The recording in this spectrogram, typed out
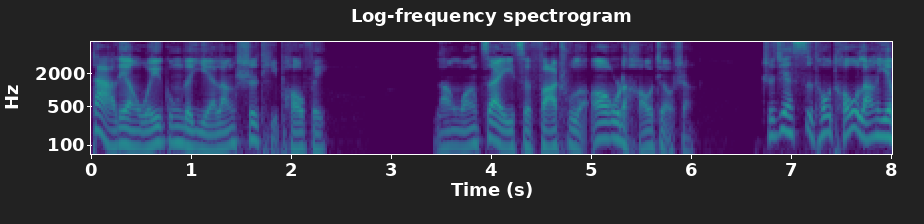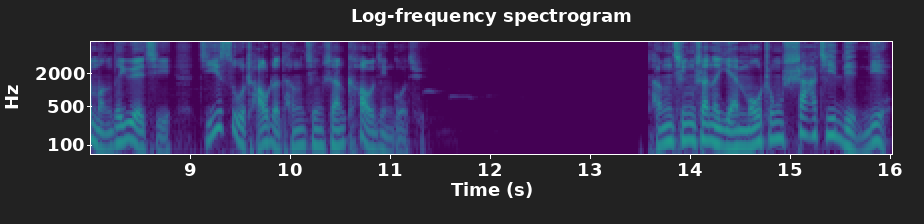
大量围攻的野狼尸体抛飞。狼王再一次发出了嗷的嚎叫声。只见四头头狼也猛地跃起，急速朝着藤青山靠近过去。藤青山的眼眸中杀机凛冽，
